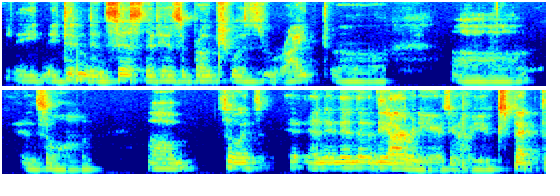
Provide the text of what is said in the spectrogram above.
he, he didn't insist that his approach was right uh, uh, and so on. Um, so it's and, and then the irony is, you know, you expect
